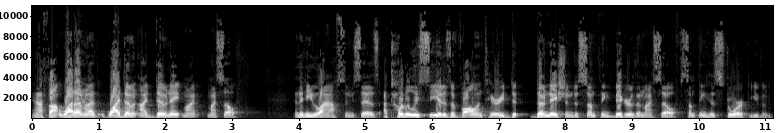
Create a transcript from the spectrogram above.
And I thought, why don't I, why don't I donate my, myself? And then he laughs and he says, I totally see it as a voluntary do- donation to something bigger than myself, something historic even.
